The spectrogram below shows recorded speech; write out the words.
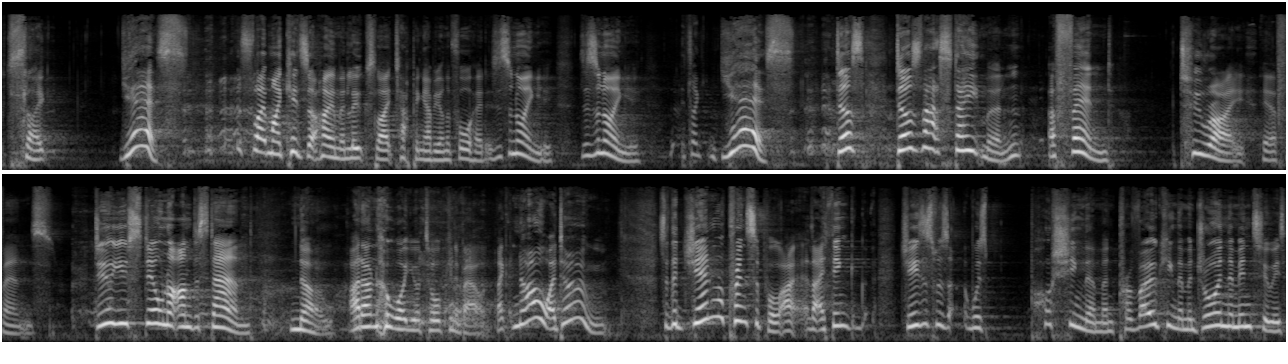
It's like, yes. it's like my kids at home and Luke's like tapping Abby on the forehead. Is this annoying you? Is this annoying you? It's like, yes. Does, does that statement offend? Too right, it offends. Do you still not understand? No, I don't know what you're talking about. Like, no, I don't. So the general principle I, I think Jesus was, was pushing them and provoking them and drawing them into is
